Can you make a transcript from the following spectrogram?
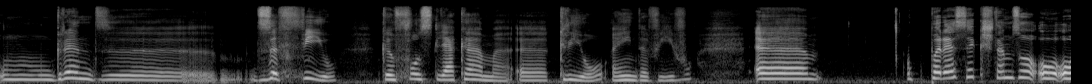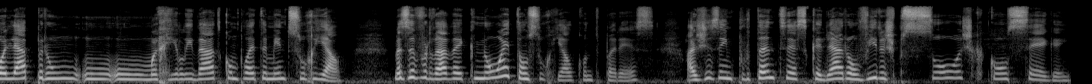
um grande desafio que Afonso de Lhacama uh, criou, ainda vivo, uh, o que parece é que estamos a, a olhar para um, um, uma realidade completamente surreal. Mas a verdade é que não é tão surreal quanto parece. Às vezes é importante, é se calhar, ouvir as pessoas que conseguem,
